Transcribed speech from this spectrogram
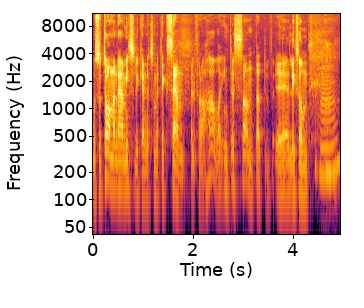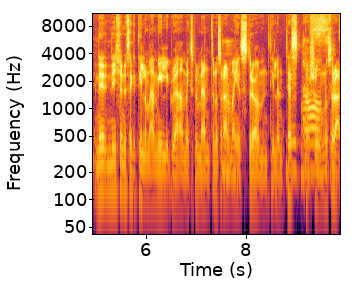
Och så tar man det här misslyckandet som ett exempel för aha vad intressant att eh, liksom, ni, ni känner säkert till de här milligram-experimenten och sådär, när man ger ström till en testperson och sådär.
